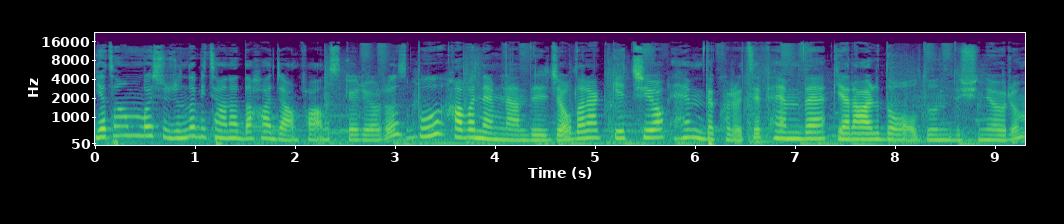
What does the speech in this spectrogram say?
Yatağın başucunda bir tane daha cam fanus görüyoruz. Bu hava nemlendirici olarak geçiyor. Hem dekoratif hem de yararlı da olduğunu düşünüyorum.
